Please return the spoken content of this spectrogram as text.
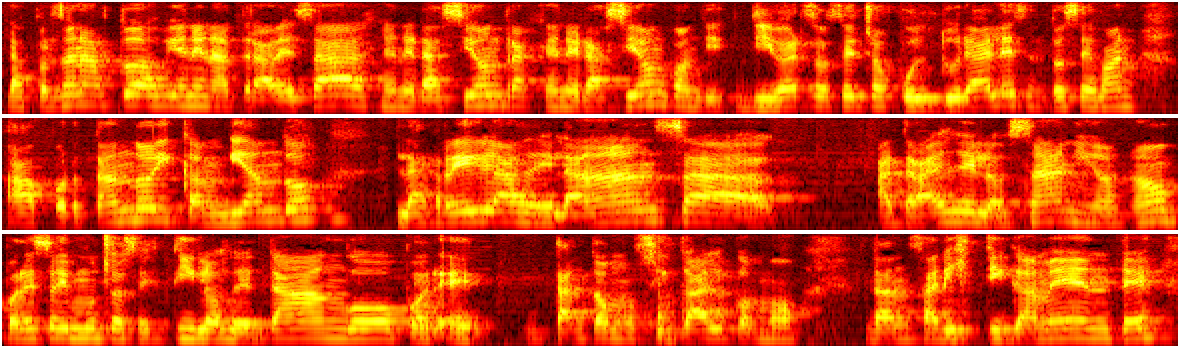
las personas todas vienen atravesadas generación tras generación con diversos hechos culturales, entonces van aportando y cambiando las reglas de la danza a través de los años, ¿no? Por eso hay muchos estilos de tango, por, eh, tanto musical como danzarísticamente.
